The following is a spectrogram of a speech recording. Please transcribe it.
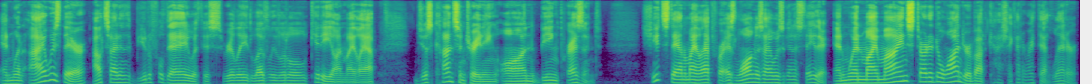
And when I was there outside in the beautiful day with this really lovely little kitty on my lap, just concentrating on being present, she'd stay on my lap for as long as I was going to stay there. And when my mind started to wander about, gosh, I got to write that letter.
